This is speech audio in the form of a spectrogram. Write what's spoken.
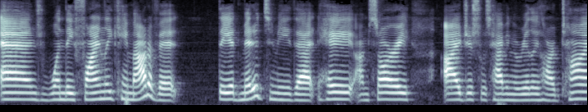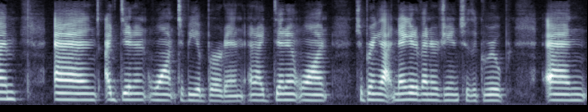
And when they finally came out of it, they admitted to me that, hey, I'm sorry, I just was having a really hard time and I didn't want to be a burden and I didn't want to bring that negative energy into the group and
